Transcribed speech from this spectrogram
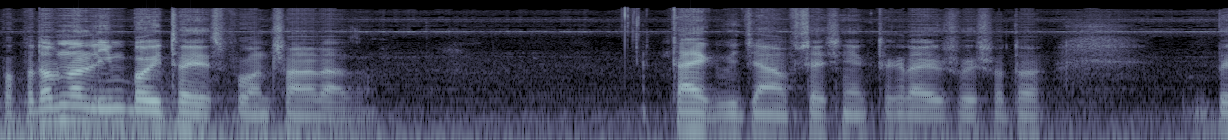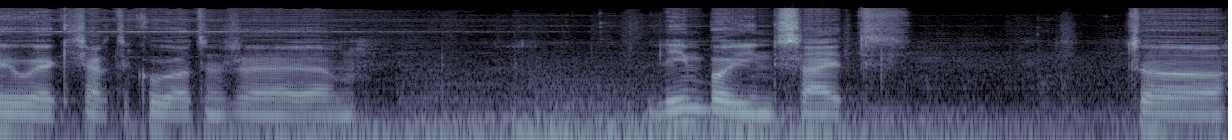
Bo podobno Limbo i to jest połączone razem. Tak jak widziałem wcześniej, jak ta gra już wyszła, to były jakieś artykuły o tym, że em, Limbo i Inside to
